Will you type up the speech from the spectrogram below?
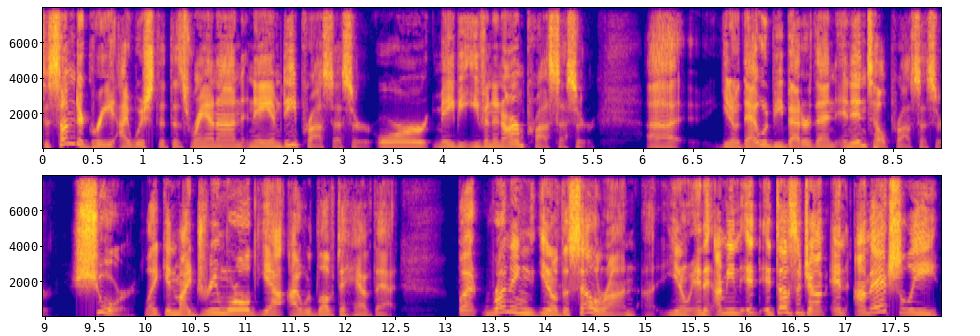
to some degree. I wish that this ran on an AMD processor or maybe even an ARM processor. Uh, you know that would be better than an Intel processor. Sure, like in my dream world, yeah, I would love to have that. But running, you know, the Celeron, uh, you know, and it, I mean, it, it does the job. And I'm actually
